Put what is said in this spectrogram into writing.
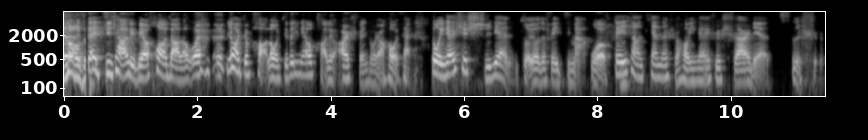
在机场里面晃荡了，我绕着跑了。我觉得应该我跑了有二十分钟，然后我才我应该是十点左右的飞机嘛，我飞上天的时候应该是十二点四十。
